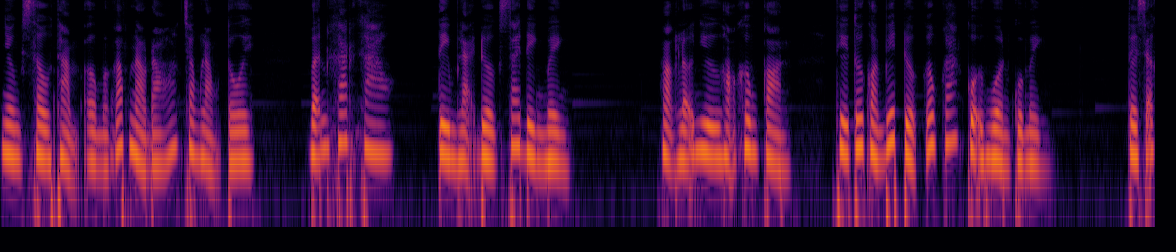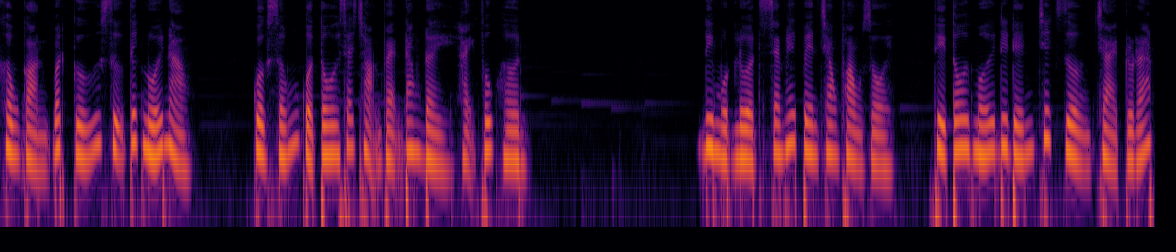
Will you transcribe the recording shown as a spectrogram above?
Nhưng sâu thẳm ở một góc nào đó trong lòng tôi, vẫn khát khao tìm lại được gia đình mình. Hoặc lỡ như họ không còn, thì tôi còn biết được gốc gác cội nguồn của mình. Tôi sẽ không còn bất cứ sự tiếc nuối nào. Cuộc sống của tôi sẽ trọn vẹn đong đầy hạnh phúc hơn. Đi một lượt xem hết bên trong phòng rồi, thì tôi mới đi đến chiếc giường trải drap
